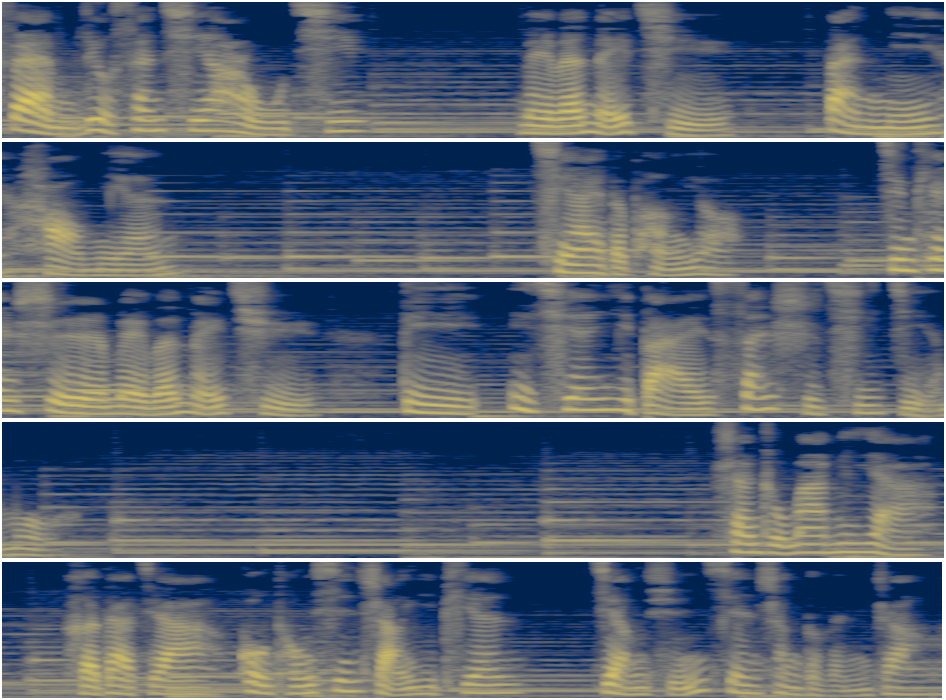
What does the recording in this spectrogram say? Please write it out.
FM 六三七二五七，美文美曲，伴你好眠。亲爱的朋友，今天是美文美曲第一千一百三十期节目。山竹妈咪呀，和大家共同欣赏一篇蒋勋先生的文章。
